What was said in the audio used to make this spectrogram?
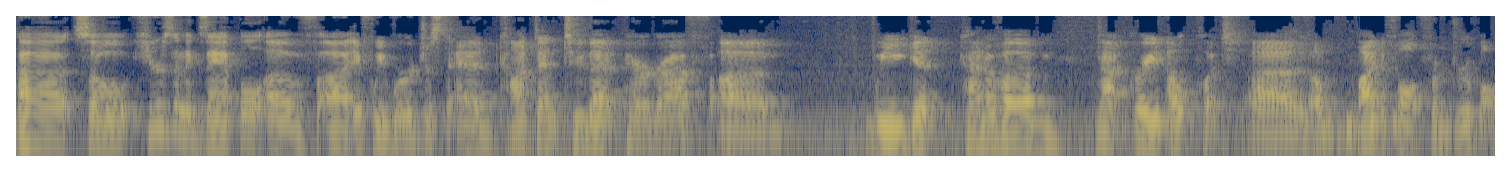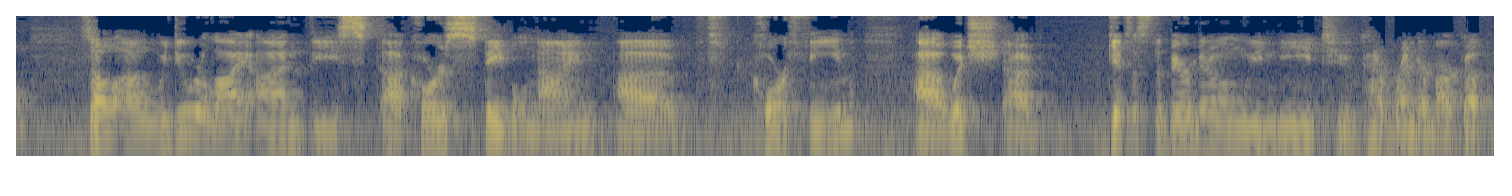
Uh, so here's an example of uh, if we were just to add content to that paragraph, um we get kind of a not great output uh, by default from Drupal. So uh, we do rely on the uh, Stable 9 uh, core theme, uh, which uh, gives us the bare minimum we need to kind of render markup.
